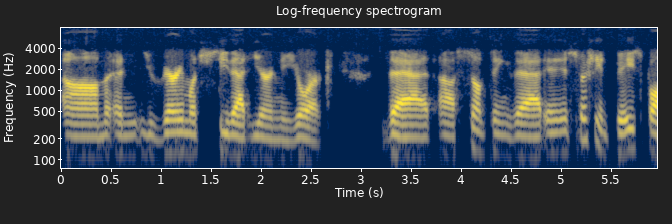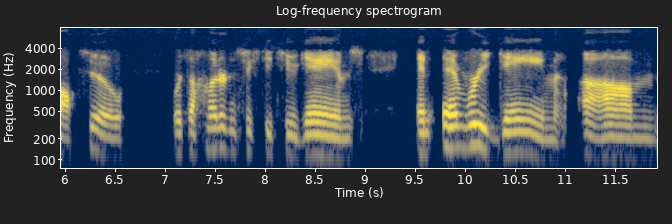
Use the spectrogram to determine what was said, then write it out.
Um, and you very much see that here in New York. That uh, something that, and especially in baseball too, where it's 162 games, and every game um,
